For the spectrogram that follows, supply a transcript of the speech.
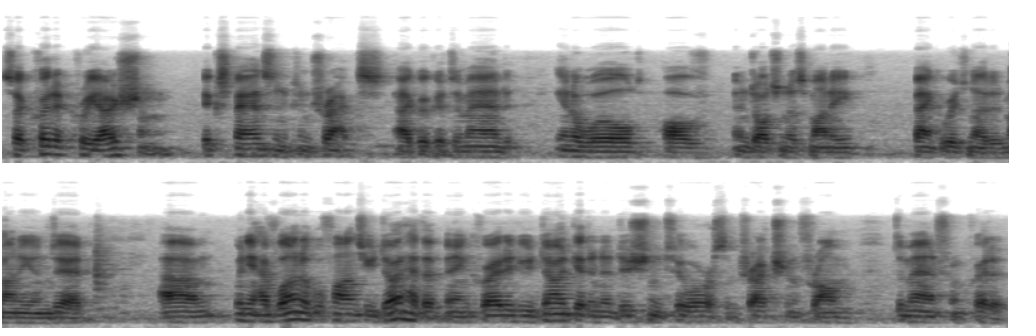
So credit creation expands and contracts aggregate demand in a world of endogenous money, bank originated money and debt. Um, when you have loanable funds, you don't have that being created. You don't get an addition to or a subtraction from demand from credit.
